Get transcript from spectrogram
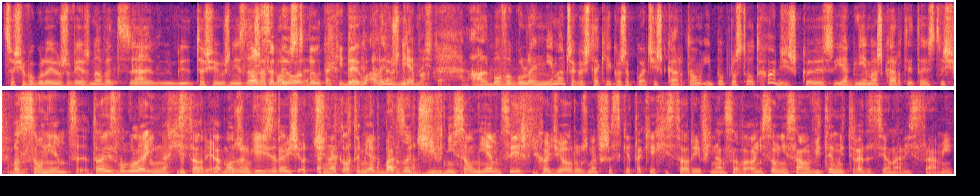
co się w ogóle już, wiesz, nawet y, to się już nie zdarza Polsce w Polsce. było- był taki Był, tak- ale już nie ma. tak, tak. Albo w ogóle nie ma czegoś takiego, że płacisz kartą i po prostu odchodzisz. Jak nie masz karty, to jesteś... Bo to są Niemcy. To jest w ogóle inna historia. Możemy kiedyś zrobić odcinek o tym, jak bardzo dziwni są Niemcy, jeśli chodzi o różne wszystkie takie historie finansowe. Oni są niesamowitymi tradycjonalistami.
